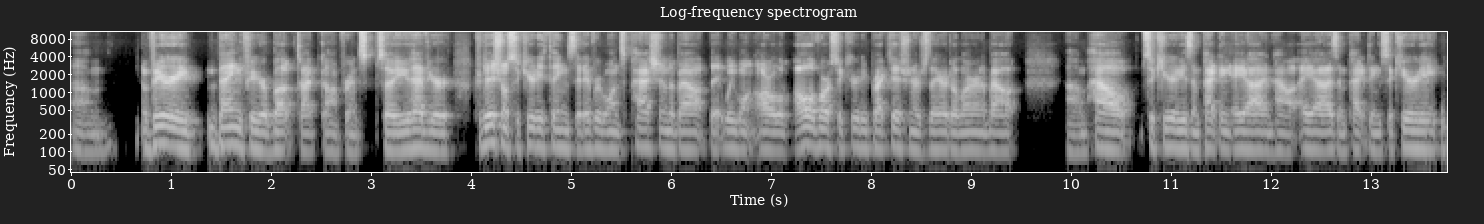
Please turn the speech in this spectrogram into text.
um, a very bang for your buck type conference. So you have your traditional security things that everyone's passionate about that we want all of, all of our security practitioners there to learn about um, how security is impacting AI and how AI is impacting security.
